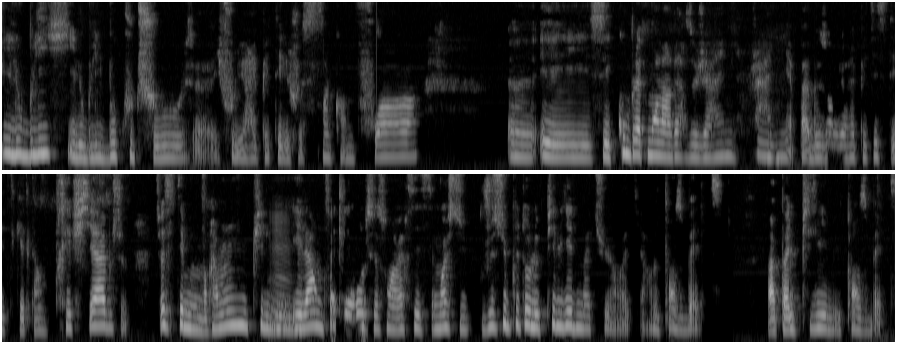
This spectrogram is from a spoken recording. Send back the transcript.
il oublie, il oublie beaucoup de choses. Il faut lui répéter les choses 50 fois. Euh, et c'est complètement l'inverse de Jérémy. Jérémy, il n'y a pas besoin de lui répéter, c'était quelqu'un de très fiable. Je, tu c'était mon, vraiment mon pilier. Mm. Et là, en fait, les rôles se sont inversés. C'est moi, je suis, je suis, plutôt le pilier de Mathieu, on va dire, le pense-bête. Enfin, pas le pilier, mais le pense-bête.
